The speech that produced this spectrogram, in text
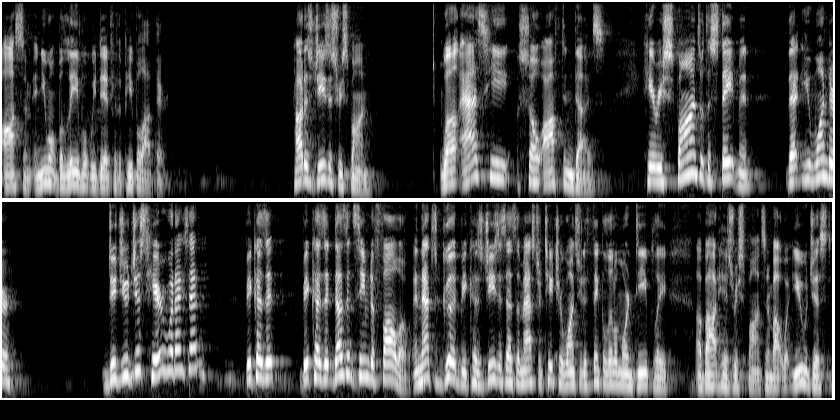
awesome and you won't believe what we did for the people out there. How does Jesus respond? Well, as he so often does, he responds with a statement that you wonder, did you just hear what I said? Because it because it doesn't seem to follow. And that's good because Jesus as the master teacher wants you to think a little more deeply about his response and about what you just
